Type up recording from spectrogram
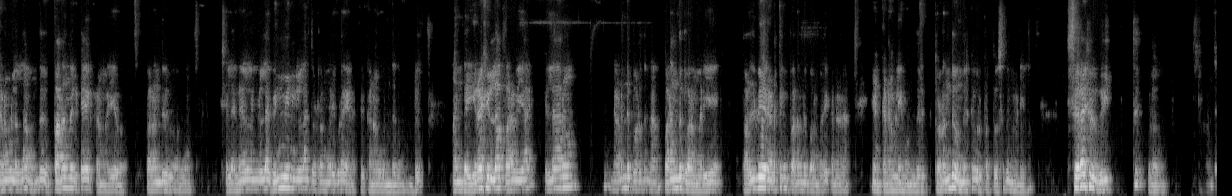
கனவுல எல்லாம் வந்து பறந்துகிட்டே இருக்கிற மாதிரியே வரும். பறந்து சில நேரங்கள்ல விண்மீன்கள்லாம் தொடுற மாதிரி கூட எனக்கு கனவு வந்தது உண்டு. அந்த இறகில்லா பறவையா எல்லாரும் நடந்து போறது நான் பறந்து போற மாதிரியே பல்வேறு இடத்துக்கும் பறந்து போற மாதிரியே கனவு என் கனவுலையும் வந்திருக்கு. தொடர்ந்து வந்திருக்கு ஒரு பத்து வருஷத்துக்கு முன்னாடி சிறகு விரித்து உழவும். அந்த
